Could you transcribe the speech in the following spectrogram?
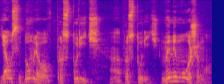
я усвідомлював просту річ. Е, Просту річ. Ми не можемо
